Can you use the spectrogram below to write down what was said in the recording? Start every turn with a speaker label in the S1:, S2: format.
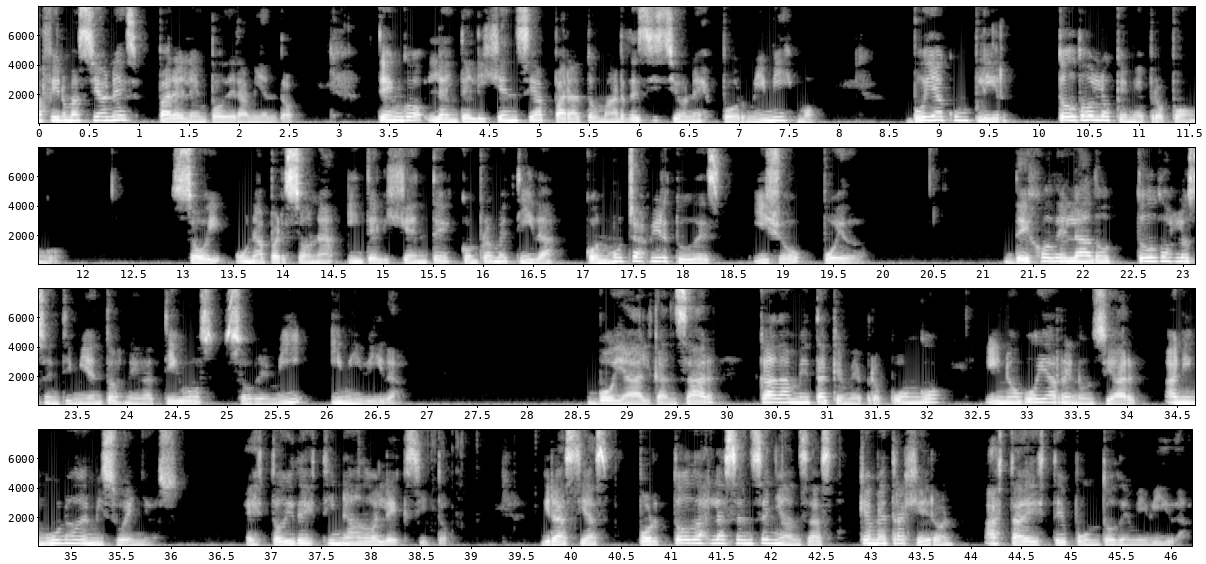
S1: Afirmaciones para el empoderamiento. Tengo la inteligencia para tomar decisiones por mí mismo. Voy a cumplir todo lo que me propongo. Soy una persona inteligente, comprometida, con muchas virtudes y yo puedo. Dejo de lado todos los sentimientos negativos sobre mí. Voy a alcanzar cada meta que me propongo y no voy a renunciar a ninguno de mis sueños. Estoy destinado al éxito. Gracias por todas las enseñanzas que me trajeron hasta este punto de mi vida.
